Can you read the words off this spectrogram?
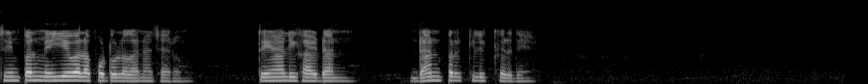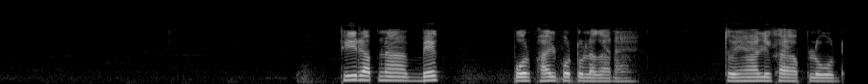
सिंपल मैं ये वाला फ़ोटो लगाना चाह रहा हूँ। तो यहाँ लिखा है, डन। डन पर क्लिक कर दें। फिर अपना बैक प्रोफ़ाइल फ़ोटो लगाना है। तो यहाँ लिखा है अपलोड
